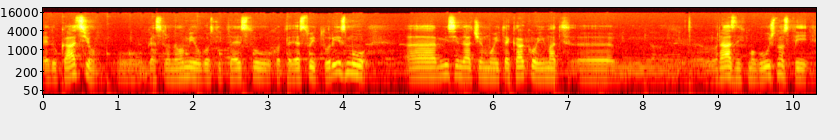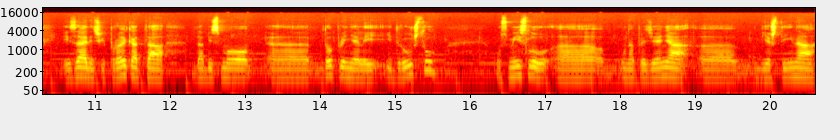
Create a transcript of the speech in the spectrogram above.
edukacijom u gastronomiji, u gostiteljstvu, hoteljerstvu i turizmu, mislim da ćemo i tekako imati raznih mogućnosti i zajedničkih projekata da bismo e, doprinijeli i društvu u smislu e, unapređenja e, vještina,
